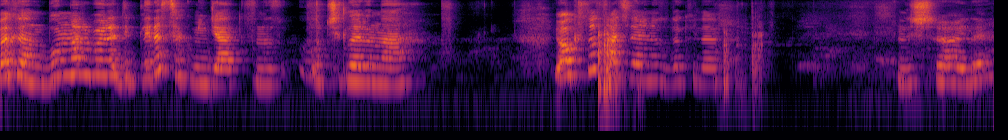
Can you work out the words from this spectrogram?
Bakın bunları böyle diplere sıkmayacaksınız uçlarına. Yoksa saçlarınız dökülür. Şimdi şöyle.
